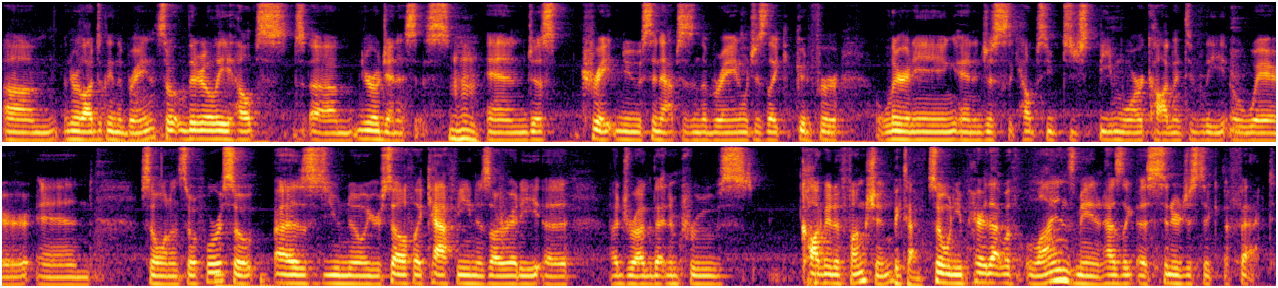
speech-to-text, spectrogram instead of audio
um, neurologically in the brain, so it literally helps um, neurogenesis and just create new synapses in the brain, which is like good for learning and it just like, helps you to just be more cognitively aware and so on and so forth. So as you know yourself, like caffeine is already a, a drug that improves cognitive function. Big time. So when you pair that with lion's mane, it has like a synergistic effect.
